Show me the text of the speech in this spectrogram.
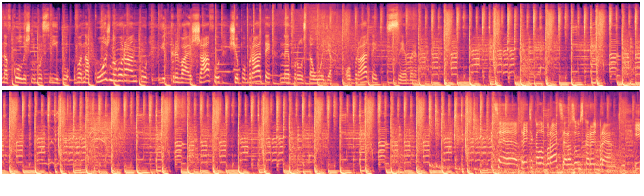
навколишнього світу, вона кожного ранку відкриває шафу, щоб обрати не просто одяг, обрати себе. Третя колаборація разом з Карель Бренд. І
